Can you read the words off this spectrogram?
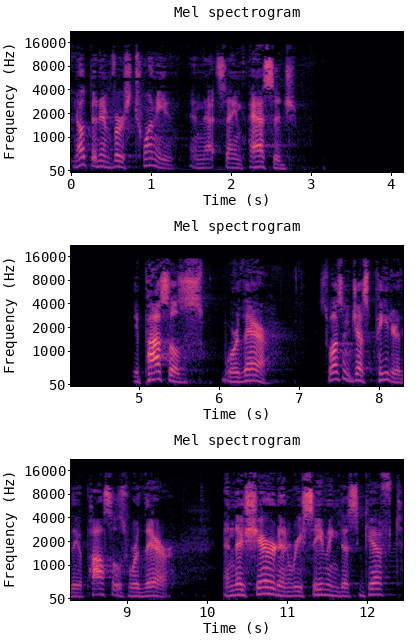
Note that in verse 20 in that same passage, the apostles were there. This wasn't just Peter, the apostles were there. And they shared in receiving this gift,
